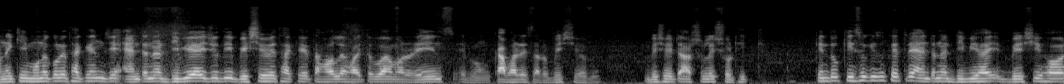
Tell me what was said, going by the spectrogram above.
অনেকেই মনে করে থাকেন যে অ্যান্টেনার ডিবিআই যদি বেশি হয়ে থাকে, তাহলে হয়তোবা আমার রেঞ্জ এবং কাভারেজ আরও বেশি হবে। বিষয়টা আসলে সঠিক। কিন্তু কিছু কিছু ক্ষেত্রে অ্যান্টেনার ডিবিআই বেশি হওয়া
